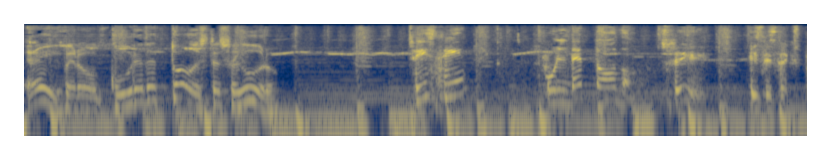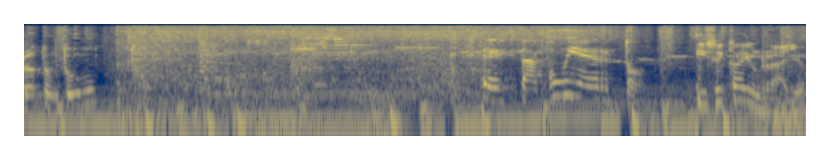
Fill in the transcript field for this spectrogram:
Ey, pero cubre de todo este seguro. Sí, sí, full de todo. Sí. ¿Y si se explota un tubo? Está cubierto. ¿Y si cae un rayo?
